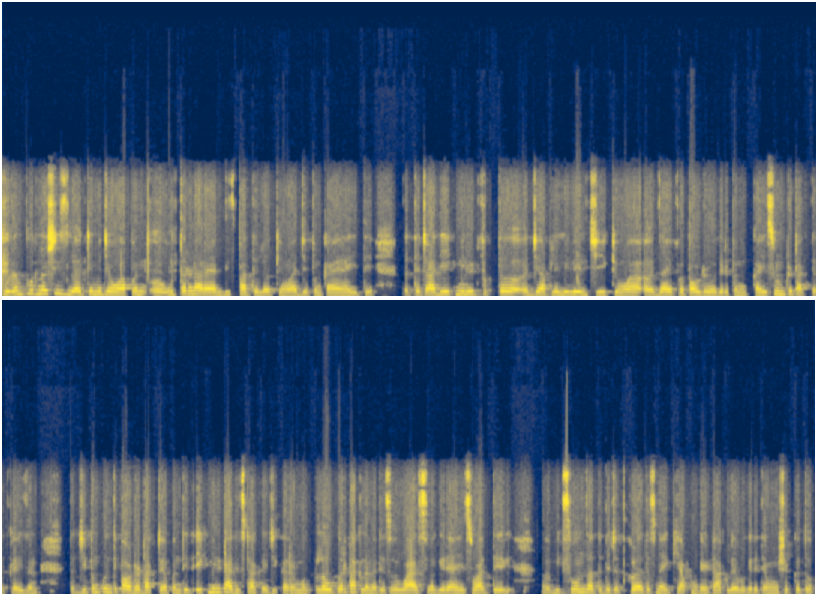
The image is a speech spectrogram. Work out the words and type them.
पुरण पूर्ण शिजलं की मग जेव्हा आपण उतरणार आहे अगदीच पातेलं किंवा जे पण काय आहे ते तर त्याच्या आधी एक मिनिट फक्त जे आपल्याली वेलची किंवा जायफळ पावडर वगैरे पण काही सुंठ टाकतात काही जण तर जी पण कोणती पावडर टाकतोय आपण ते एक मिनिट आधीच टाकायची. कारण मग लवकर टाकलं ना त्याचं वास वगैरे आहे स्वाद ते मिक्स होऊन जातं. त्याच्यात कळतच नाही की आपण काही टाकलंय वगैरे. त्यामुळे शक्यतो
